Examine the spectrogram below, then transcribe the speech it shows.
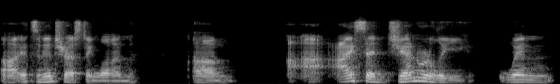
uh, it's an interesting one. Um, I, I, said generally when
